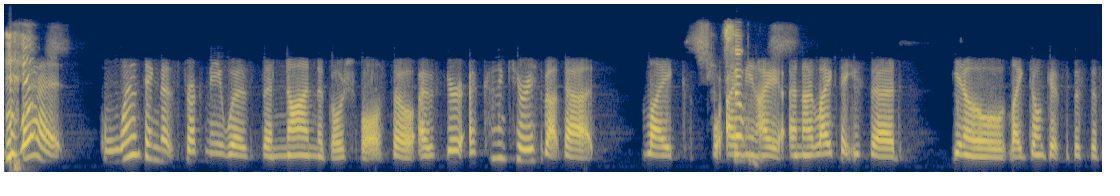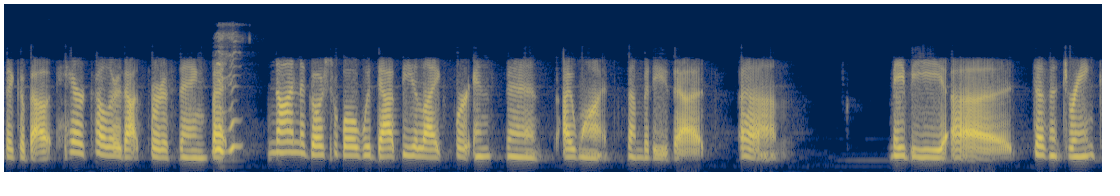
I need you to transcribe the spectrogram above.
But one thing that struck me was the non-negotiable. So I was I'm kind of curious about that. Like, I mean, I and I like that you said, you know, like don't get specific about hair color, that sort of thing. But non-negotiable would that be like, for instance, I want somebody that um, maybe uh, doesn't drink,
